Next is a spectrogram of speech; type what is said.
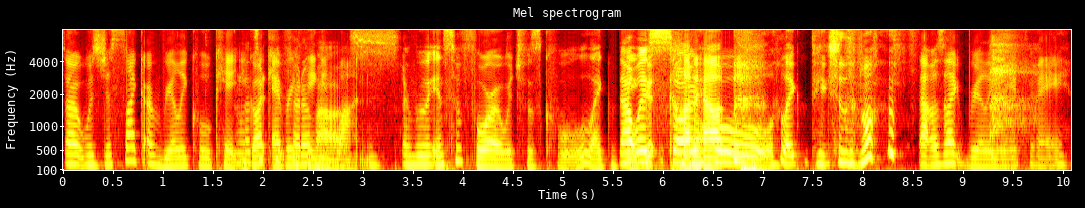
So it was just like a really cool kit. Oh, you got everything in one. And we were in Sephora, which was cool. Like That was so cutout, cool. like pictures of us. That was like really weird for me.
